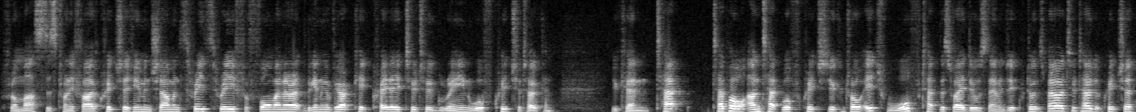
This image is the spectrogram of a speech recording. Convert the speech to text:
From Masters 25, creature, human shaman, 3-3 for 4 mana at the beginning of your upkeep, create a 2-2 green wolf creature token. You can tap Tap all untapped wolf creatures you control. Each wolf tap this way deals damage equal to its power to target creature.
